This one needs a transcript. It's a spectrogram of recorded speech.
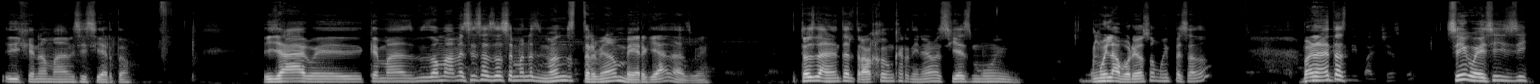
Y dije, no mames, sí es cierto. Y ya, güey, ¿qué más? No mames, esas dos semanas mis manos terminaron vergueadas, güey. Entonces, la neta, el trabajo de un jardinero sí es muy, muy laborioso, muy pesado. Bueno, la neta, sí, güey, sí, sí, sí.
